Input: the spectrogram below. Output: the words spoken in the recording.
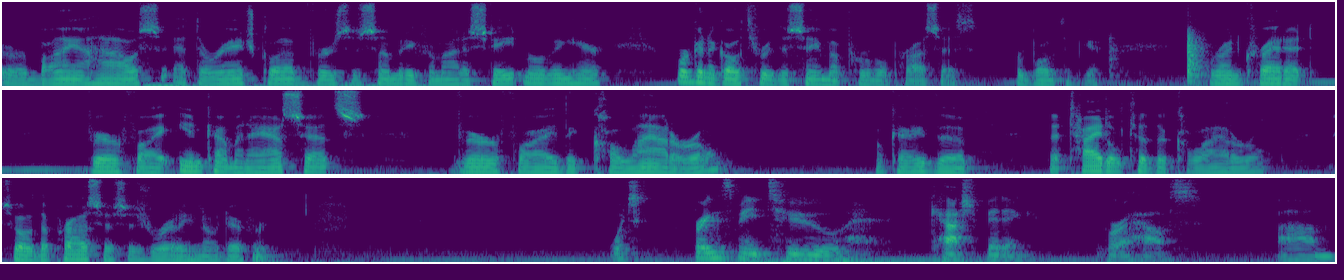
or buy a house at the ranch club versus somebody from out of state moving here. We're going to go through the same approval process for both of you. Run credit, verify income and assets, verify the collateral, okay, the the title to the collateral. So the process is really no different. Which brings me to cash bidding for a house. Um,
